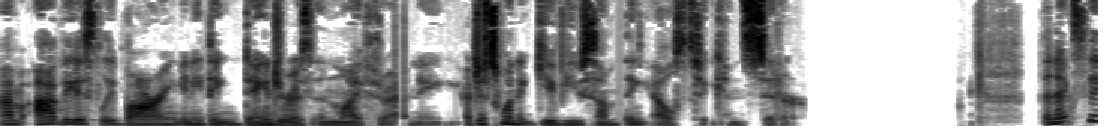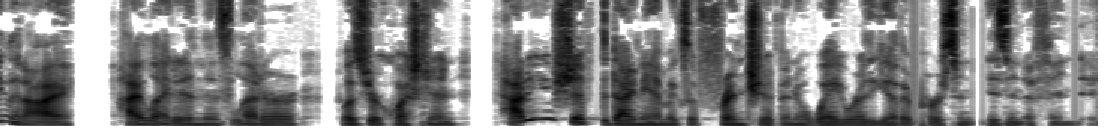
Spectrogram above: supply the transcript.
I'm obviously barring anything dangerous and life threatening. I just want to give you something else to consider. The next thing that I highlighted in this letter was your question How do you shift the dynamics of friendship in a way where the other person isn't offended?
